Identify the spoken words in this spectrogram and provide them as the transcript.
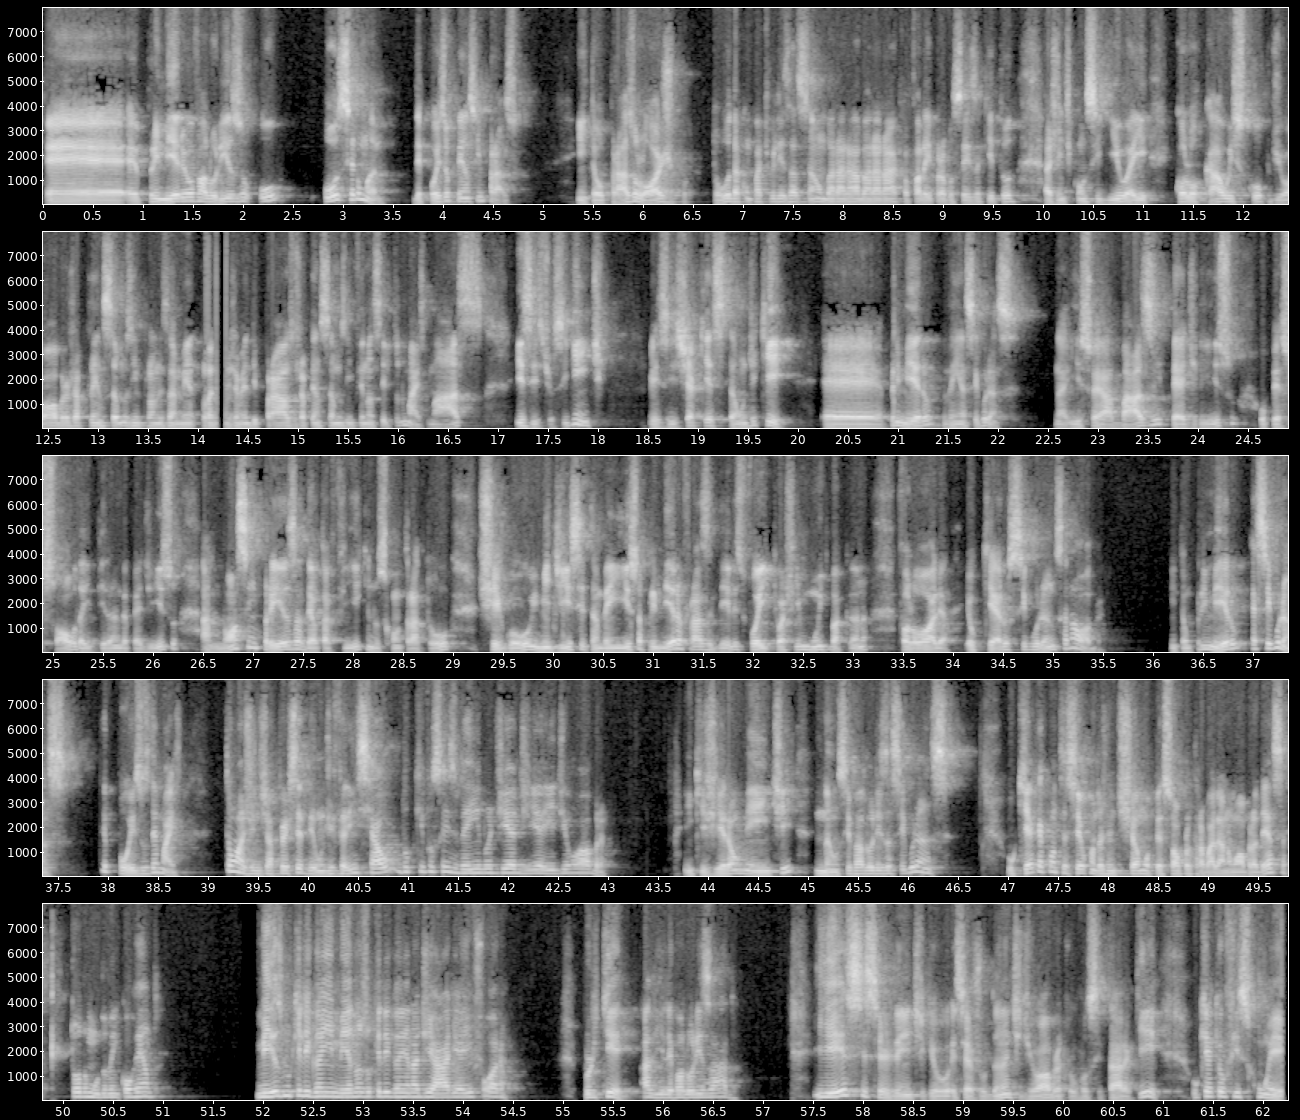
É, é, primeiro eu valorizo o, o ser humano, depois eu penso em prazo. Então, o prazo, lógico, toda a compatibilização, barará, barará, que eu falei para vocês aqui tudo, a gente conseguiu aí colocar o escopo de obra, já pensamos em planejamento, planejamento de prazo, já pensamos em financeiro e tudo mais. Mas existe o seguinte, Existe a questão de que, é, primeiro, vem a segurança. Né? Isso é a base, pede isso, o pessoal da Ipiranga pede isso, a nossa empresa, Delta Fi, que nos contratou, chegou e me disse também isso. A primeira frase deles foi, que eu achei muito bacana, falou: olha, eu quero segurança na obra. Então, primeiro é segurança, depois os demais. Então, a gente já percebeu um diferencial do que vocês veem no dia a dia aí de obra, em que geralmente não se valoriza a segurança. O que é que aconteceu quando a gente chama o pessoal para trabalhar numa obra dessa? Todo mundo vem correndo. Mesmo que ele ganhe menos do que ele ganha na diária aí fora. Por quê? Ali ele é valorizado. E esse servente, que eu, esse ajudante de obra que eu vou citar aqui, o que é que eu fiz com ele?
